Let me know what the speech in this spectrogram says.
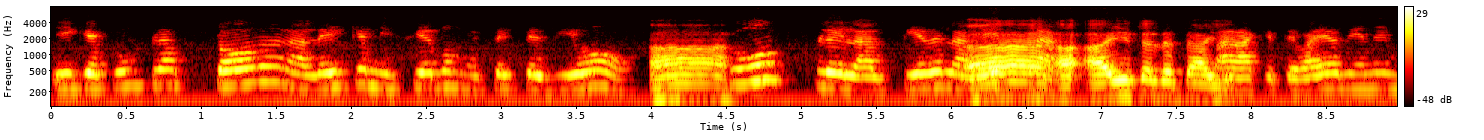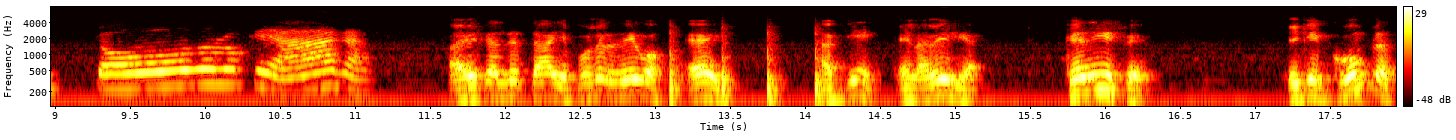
Y que cumplas toda la ley que mi siervo Moisés te dio. Ah. Cúmplela al pie de la ah, letra. Ah, ahí está el detalle. Para que te vaya bien en todo lo que hagas. Ahí está el detalle. Por eso le digo, hey, aquí, en la Biblia, ¿qué dice? Y que cumplas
